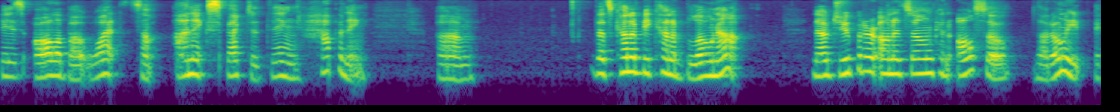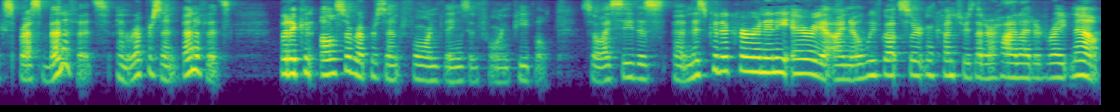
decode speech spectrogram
is all about what? Some unexpected thing happening um, that's going to be kind of blown up. Now, Jupiter on its own can also not only express benefits and represent benefits, but it can also represent foreign things and foreign people. So I see this, and this could occur in any area. I know we've got certain countries that are highlighted right now,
